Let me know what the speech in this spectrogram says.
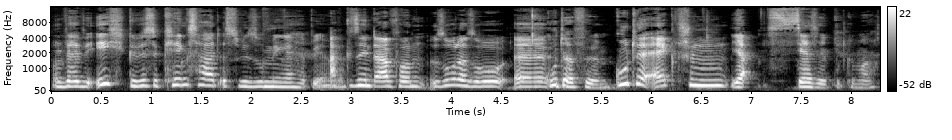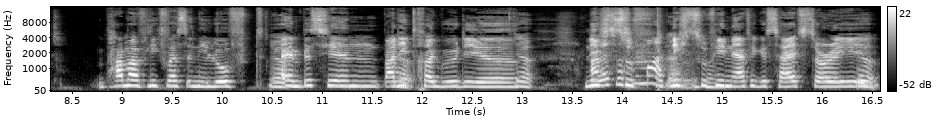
Und wer wie ich gewisse Kings hat, ist sowieso mega happy. damit. abgesehen davon, so oder so, äh, Guter Film. gute Action, Ja, sehr, sehr gut gemacht. ein paar Mal fliegt was in die Luft, Ja. ein bisschen Buddy-Tragödie, Ja. Nicht, Alles, was zu, mag nicht eigentlich, zu ja. viel nervige Side-Story. Ja.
